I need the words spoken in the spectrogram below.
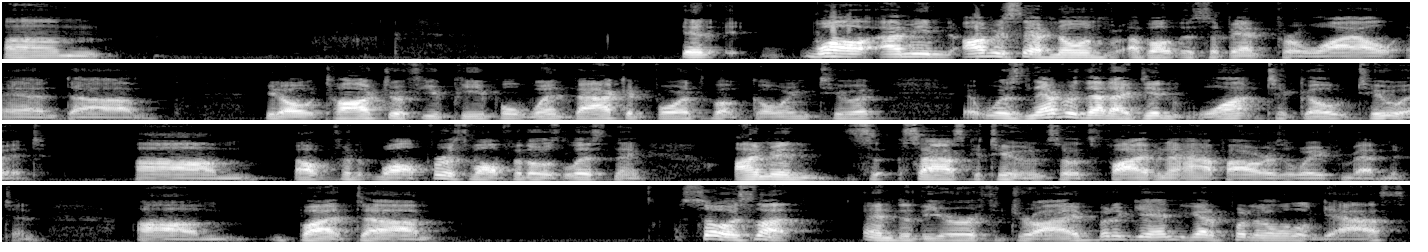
um, it well, I mean, obviously, I've known about this event for a while, and um, you know, talked to a few people, went back and forth about going to it. It was never that I didn't want to go to it. Um, out for the, well, first of all, for those listening, I'm in Saskatoon, so it's five and a half hours away from Edmonton. Um, but um, so it's not end of the earth drive, but again, you got to put in a little gas.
